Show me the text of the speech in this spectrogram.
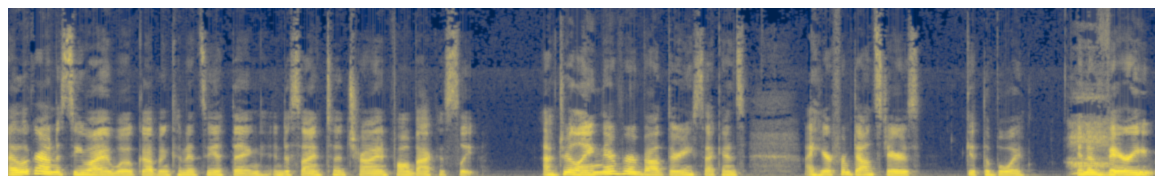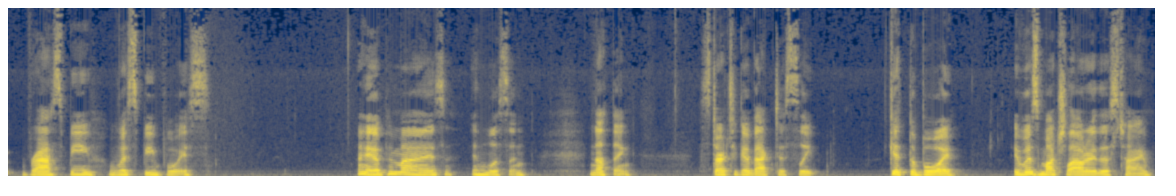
I look around to see why I woke up and couldn't see a thing and decide to try and fall back asleep. After laying there for about 30 seconds, I hear from downstairs, Get the boy, in a very raspy, wispy voice. I open my eyes and listen. Nothing. Start to go back to sleep. Get the boy. It was much louder this time.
